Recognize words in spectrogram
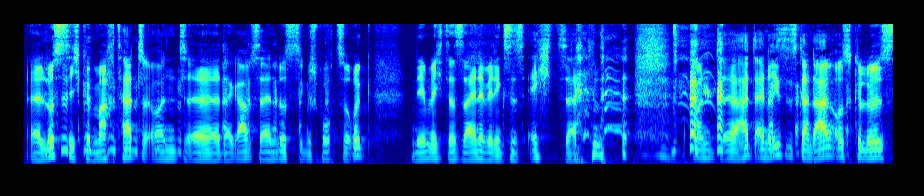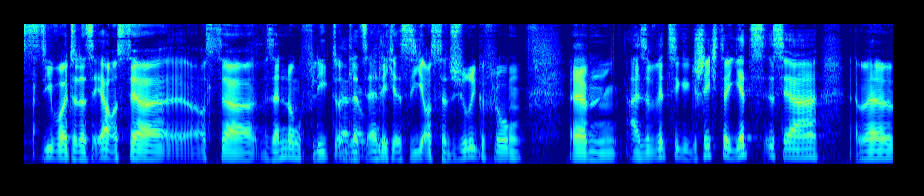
äh, lustig gemacht hat. Und äh, da gab es einen lustigen Spruch zurück, nämlich, dass seine wenigstens echt sein. und äh, hat einen riesen Skandal ausgelöst. Sie wollte, dass er aus der, aus der Sendung fliegt und letztendlich ist sie aus der Jury geflogen. Ähm, also witzige Geschichte. Jetzt ist er äh,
